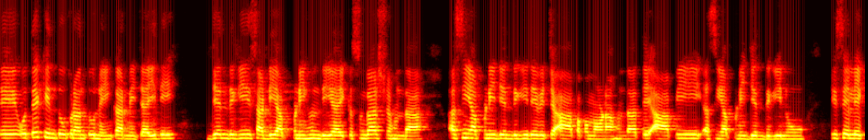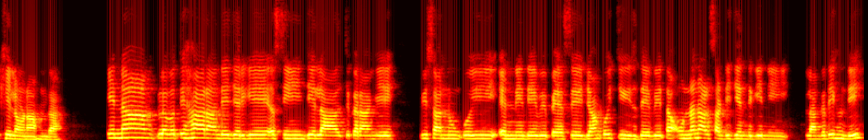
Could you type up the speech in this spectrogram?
ਤੇ ਉਤੇ ਕਿੰਤੂ ਪਰੰਤੂ ਨਹੀਂ ਕਰਨੀ ਚਾਹੀਦੀ। ਜ਼ਿੰਦਗੀ ਸਾਡੀ ਆਪਣੀ ਹੁੰਦੀ ਆ, ਇੱਕ ਸੰਘਰਸ਼ ਹੁੰਦਾ। ਅਸੀਂ ਆਪਣੀ ਜ਼ਿੰਦਗੀ ਦੇ ਵਿੱਚ ਆਪ ਕਮਾਉਣਾ ਹੁੰਦਾ ਤੇ ਆਪ ਹੀ ਅਸੀਂ ਆਪਣੀ ਜ਼ਿੰਦਗੀ ਨੂੰ ਕਿਸੇ ਲੇਖੇ ਲਾਉਣਾ ਹੁੰਦਾ। ਇਹਨਾਂ ਮਤਲਬ ਤਿਹਾਰਾਂ ਦੇ ਜ਼ਰੀਏ ਅਸੀਂ ਜੇ ਲਾਲਚ ਕਰਾਂਗੇ ਵੀ ਸਾਨੂੰ ਕੋਈ ਇੰਨੇ ਦੇਵੇ ਪੈਸੇ ਜਾਂ ਕੋਈ ਚੀਜ਼ ਦੇਵੇ ਤਾਂ ਉਹਨਾਂ ਨਾਲ ਸਾਡੀ ਜ਼ਿੰਦਗੀ ਨਹੀਂ ਲੰਘਦੀ ਹੁੰਦੀ।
